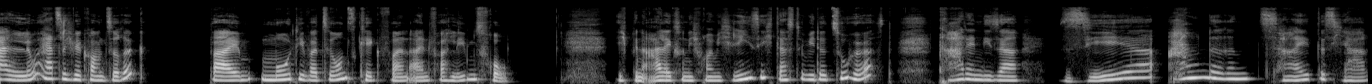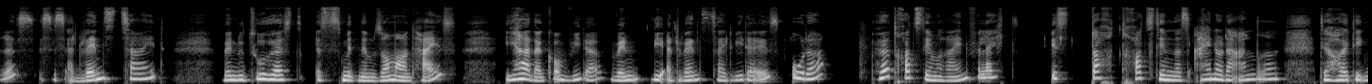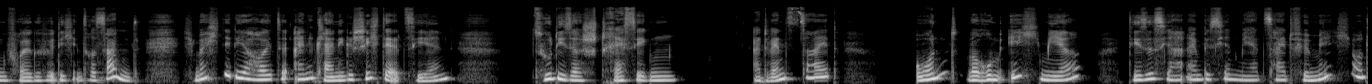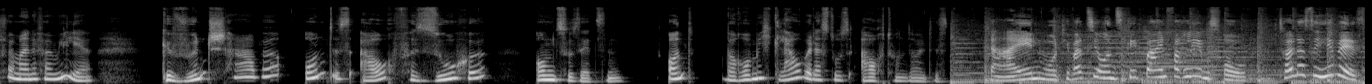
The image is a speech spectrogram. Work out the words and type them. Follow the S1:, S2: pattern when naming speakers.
S1: Hallo, herzlich willkommen zurück beim Motivationskick von Einfach Lebensfroh. Ich bin Alex und ich freue mich riesig, dass du wieder zuhörst. Gerade in dieser sehr anderen Zeit des Jahres. Es ist Adventszeit. Wenn du zuhörst, es ist mitten im Sommer und heiß. Ja, dann komm wieder, wenn die Adventszeit wieder ist. Oder hör trotzdem rein. Vielleicht doch trotzdem das ein oder andere der heutigen Folge für dich interessant. Ich möchte dir heute eine kleine Geschichte erzählen zu dieser stressigen Adventszeit und warum ich mir dieses Jahr ein bisschen mehr Zeit für mich und für meine Familie gewünscht habe und es auch versuche umzusetzen. Und warum ich glaube, dass du es auch tun solltest. Dein Motivationskick war einfach lebensfroh. Toll, dass du hier bist.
